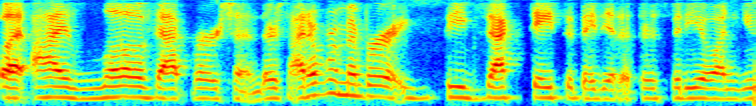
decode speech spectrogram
But I love that version. There's I don't remember the exact date that they did it. There's video on YouTube,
